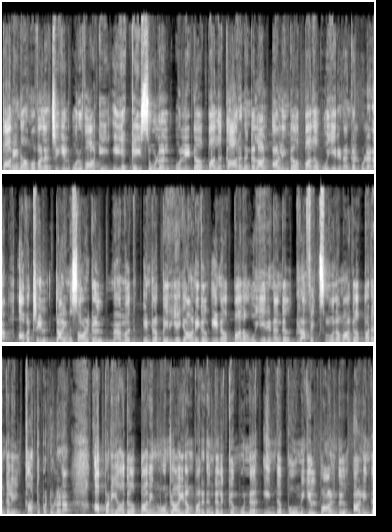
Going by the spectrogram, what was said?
பரிணாம வளர்ச்சியில் உருவாகி இயற்கை சூழல் உள்ளிட்ட பல காரணங்களால் அழிந்த பல உயிரினங்கள் உள்ளன. அவற்றில் டைனோசார்கள் மேமத் என்ற பெரிய யானைகள் என பல உயிரினங்கள் கிராபிக்ஸ் மூலமாக படங்களில் காட்டப்பட்டுள்ளன. அப்படியாக பதிமூன்றாயிரம் வருடங்களுக்கு முன்னர் இந்த பூமியில் வாழ்ந்து அழிந்த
